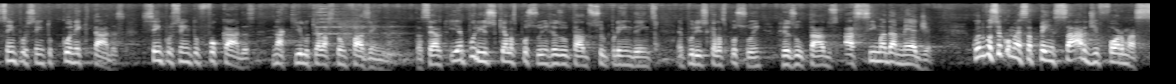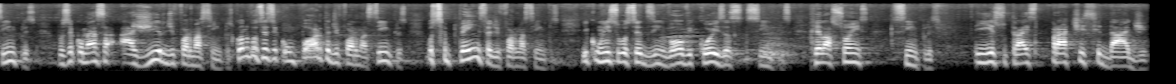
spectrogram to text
100% conectadas, 100% focadas naquilo que elas estão fazendo, tá certo? E é por isso que elas possuem resultados surpreendentes, é por isso que elas possuem resultados acima da média. Quando você começa a pensar de forma simples, você começa a agir de forma simples. Quando você se comporta de forma simples, você pensa de forma simples. E com isso você desenvolve coisas simples, relações simples. E isso traz praticidade,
